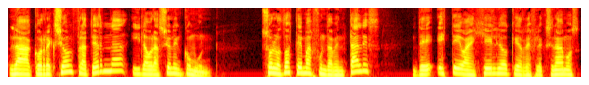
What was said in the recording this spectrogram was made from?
La corrección fraterna y la oración en común son los dos temas fundamentales de este Evangelio que reflexionamos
